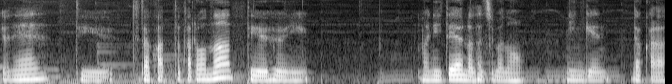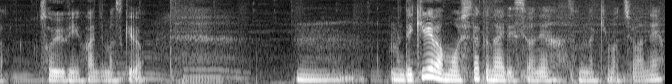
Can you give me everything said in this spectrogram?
よねっていう辛かっただろうなっていうふうに、まあ、似たような立場の人間だからそういうふうに感じますけど。うん。できればもうしたくないですよね。そんな気持ちはね。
